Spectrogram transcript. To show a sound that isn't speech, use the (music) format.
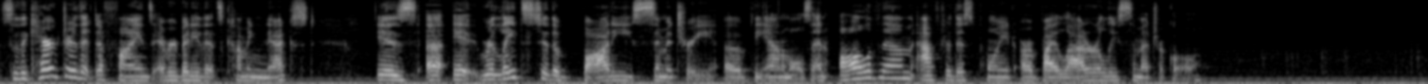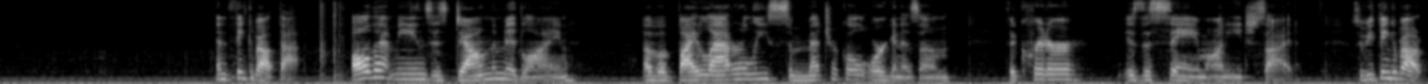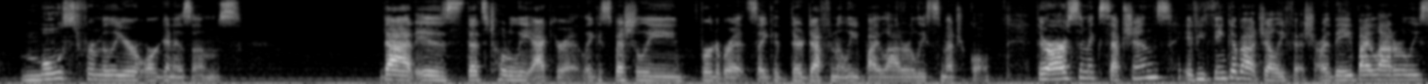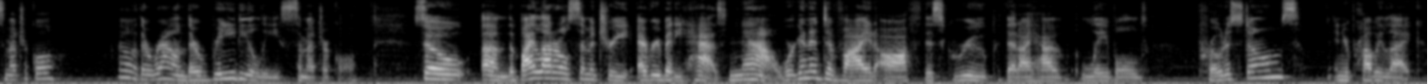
So the character that defines everybody that's coming next is, uh, it relates to the body symmetry of the animals, and all of them after this point are bilaterally symmetrical. And think about that. All that means is down the midline of a bilaterally symmetrical organism, the critter is the same on each side. So if you think about most familiar organisms, that is, that's totally accurate, like especially vertebrates, like they're definitely bilaterally symmetrical. There are some exceptions. If you think about jellyfish, are they bilaterally symmetrical? No, they're round. They're radially symmetrical. So um, the bilateral symmetry everybody has. Now, we're going to divide off this group that I have labeled protostomes, and you're probably like,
